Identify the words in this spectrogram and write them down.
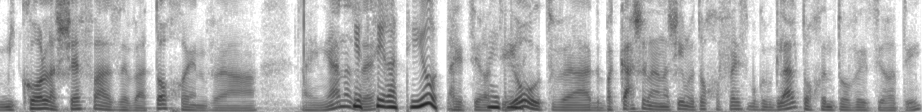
מכל השפע הזה והתוכן והעניין הזה... יצירתיות. היצירתיות וההדבקה של האנשים לתוך הפייסבוק בגלל תוכן טוב ויצירתי,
